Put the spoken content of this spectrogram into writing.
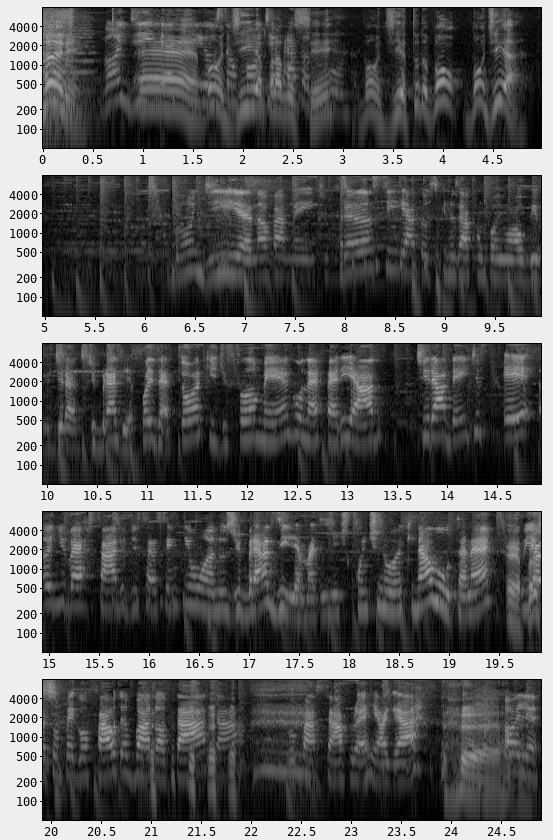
Rani. Bom dia, é, Wilson, Bom dia, para você. Bom dia, tudo bom? Bom dia. Bom dia novamente, Franci, e a todos que nos acompanham ao vivo direto de Brasília. Pois é, tô aqui de Flamengo, né? Feriado. Tiradentes e aniversário de 61 anos de Brasília, mas a gente continua aqui na luta, né? É, o Yelson pegou falta, vou anotar, tá? vou passar pro RH. É. Olha,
